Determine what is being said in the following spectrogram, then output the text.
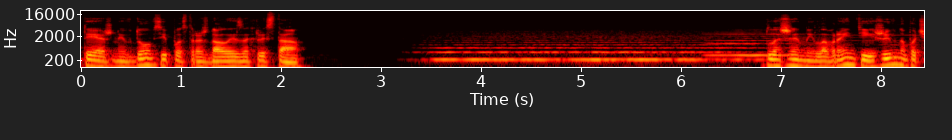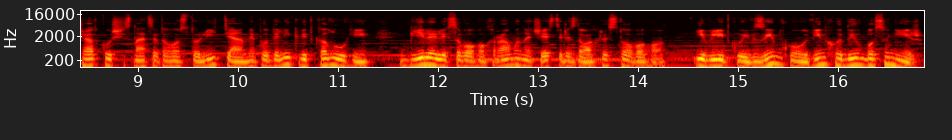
теж невдовзі постраждали за Христа. Блаженний Лаврентій жив на початку 16 століття неподалік від Калуги, біля лісового храму на честь Різдва Христового. І влітку і взимку він ходив босоніж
